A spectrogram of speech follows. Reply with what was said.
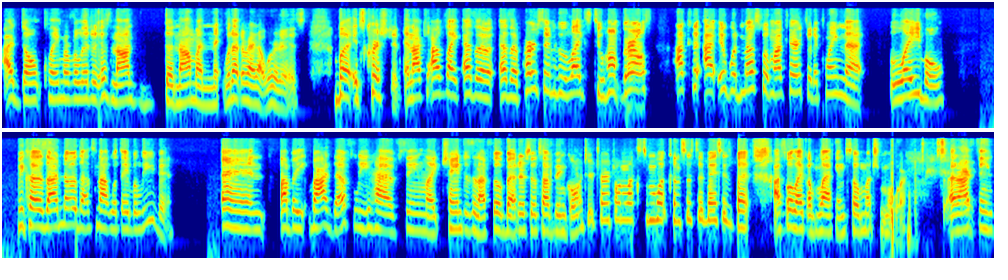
I don't claim a religion. It's non-denominational, whatever the right that word is, but it's Christian. And I, I was like, as a as a person who likes to hump girls, I could, I it would mess with my character to claim that label because I know that's not what they believe in. And I be, but I definitely have seen like changes and I feel better since I've been going to church on like somewhat consistent basis. But I feel like I'm lacking so much more. And I think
